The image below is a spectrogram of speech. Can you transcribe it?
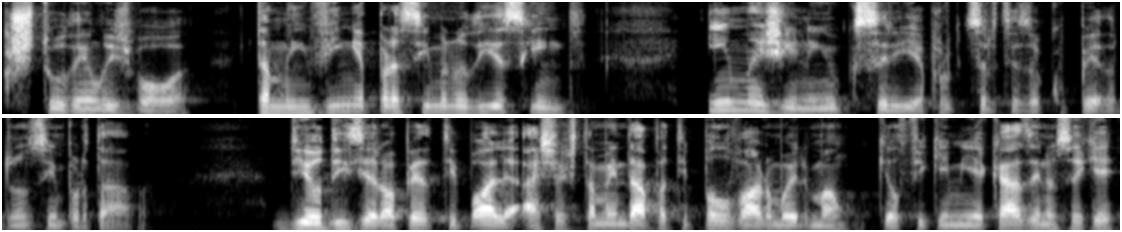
que estuda em Lisboa, também vinha para cima no dia seguinte. Imaginem o que seria, porque de certeza que o Pedro não se importava, de eu dizer ao Pedro, tipo, olha, achas que também dá para, tipo, levar o meu irmão, que ele fica em minha casa e não sei o quê?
